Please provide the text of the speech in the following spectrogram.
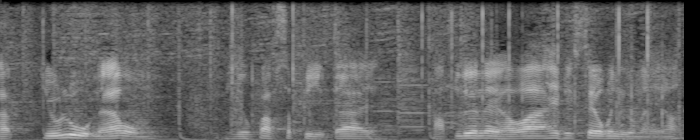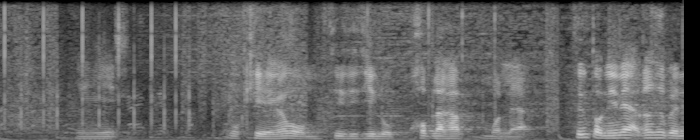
ครับฮิวลูปนะครับผมฮิวปรับสปีดได้ ปรับเลื่อนได้ครับว่าให้พิกเซลมันอยู่ตรงไหนเนาะ อย่างนี้ โอเคครับผม CCT loop ครบแล้วครับ หมดแล้ว ซึ่งตัวนี้เนี่ยก็คือเป็น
